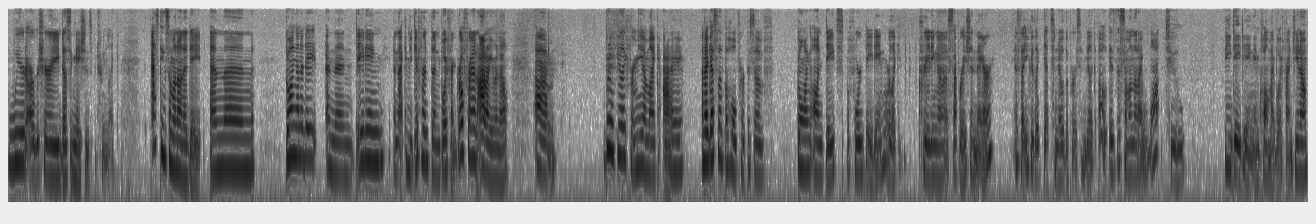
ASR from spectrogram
weird arbitrary designations between like asking someone on a date and then going on a date and then dating and that can be different than boyfriend girlfriend i don't even know. Um, but i feel like for me i'm like i and i guess that the whole purpose of going on dates before dating or like creating a separation there is that you could like get to know the person and be like oh is this someone that i want to be dating and call my boyfriend you know?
